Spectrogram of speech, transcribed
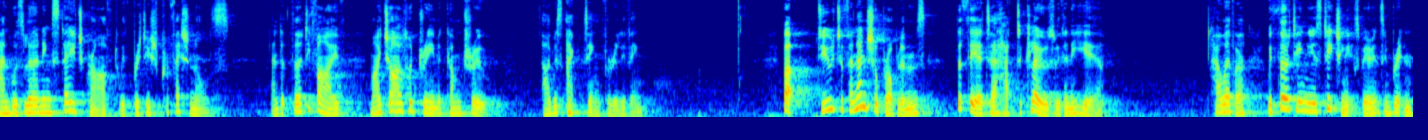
and was learning stagecraft with British professionals. And at 35, my childhood dream had come true. I was acting for a living. But due to financial problems, the theatre had to close within a year. However, with 13 years teaching experience in Britain,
